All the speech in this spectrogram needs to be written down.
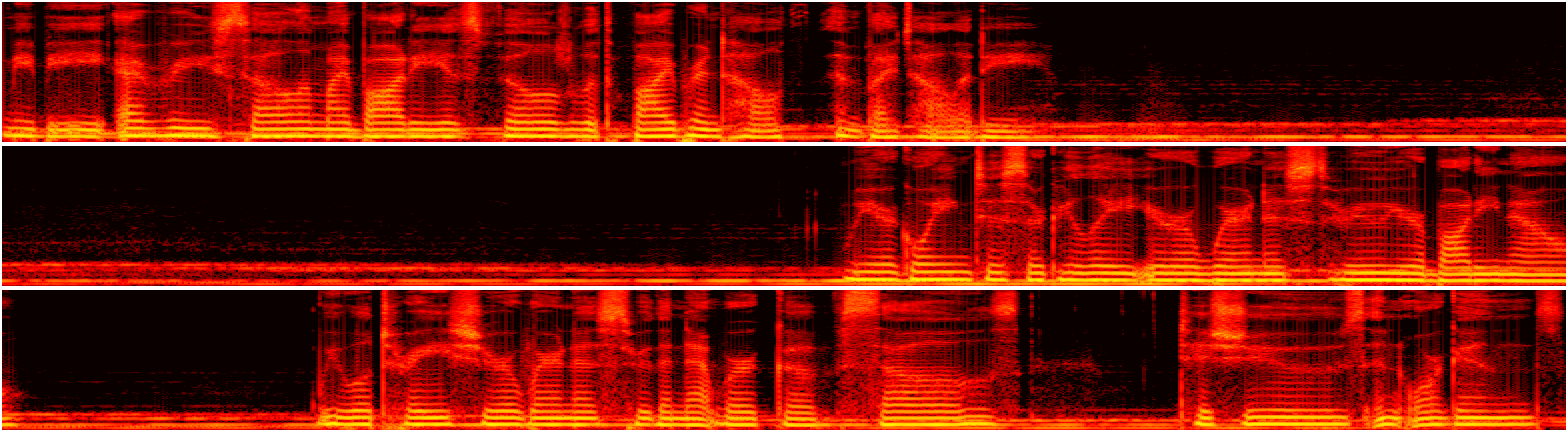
Maybe every cell in my body is filled with vibrant health and vitality. We are going to circulate your awareness through your body now. We will trace your awareness through the network of cells, tissues, and organs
